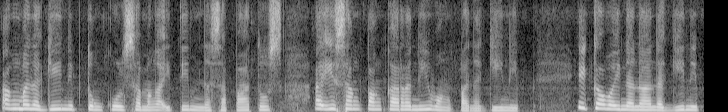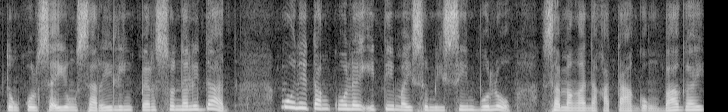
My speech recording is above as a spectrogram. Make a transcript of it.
Ang managinip tungkol sa mga itim na sapatos ay isang pangkaraniwang panaginip. Ikaw ay nananaginip tungkol sa iyong sariling personalidad, ngunit ang kulay itim ay sumisimbolo sa mga nakatagong bagay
